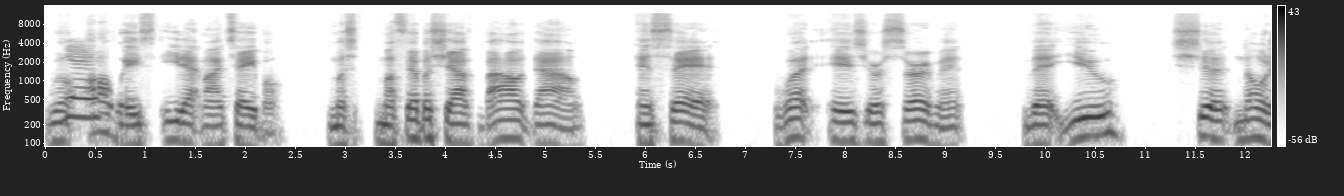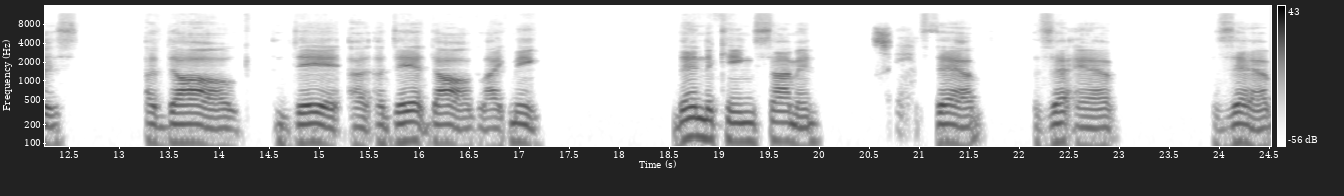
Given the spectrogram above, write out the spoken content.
will Yes. always eat at my table. Mephibosheth bowed down and said, What is your servant that you should notice a dog dead, a, a dead dog like me? Then the king See. Zeb, Zeb, Zeb.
